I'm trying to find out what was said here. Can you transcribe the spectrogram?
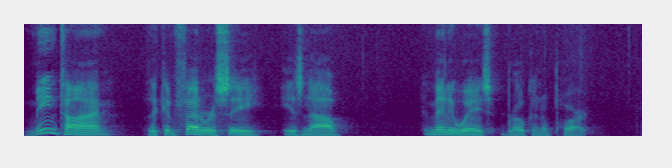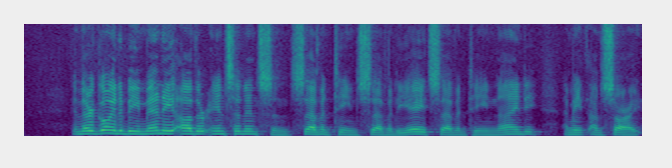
Meantime, the Confederacy is now, in many ways, broken apart. And there are going to be many other incidents in 1778, 1790, I mean, I'm sorry,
